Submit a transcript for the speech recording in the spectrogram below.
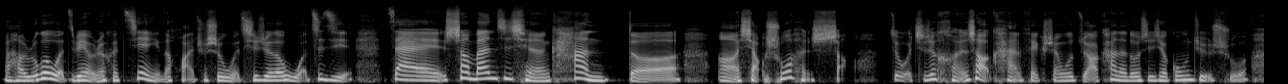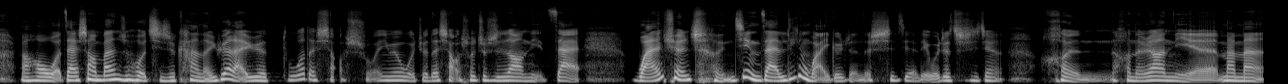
然后如果我这边有任何建议的话，就是我其实觉得我自己在上班之前。看的呃小说很少，就我其实很少看 fiction，我主要看的都是一些工具书。然后我在上班之后，其实看了越来越多的小说，因为我觉得小说就是让你在完全沉浸在另外一个人的世界里，我觉得这是一件很很能让你慢慢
